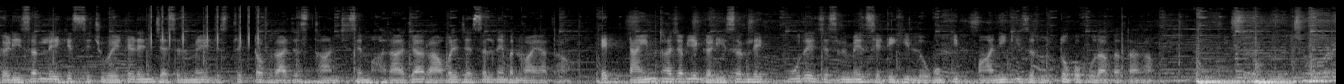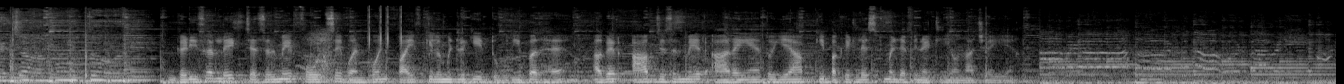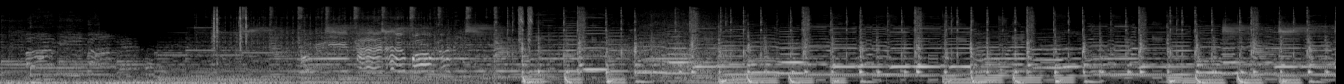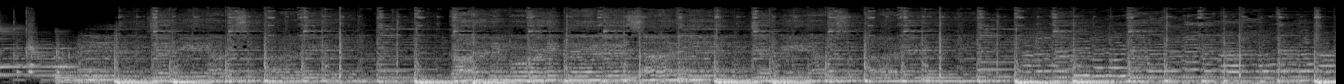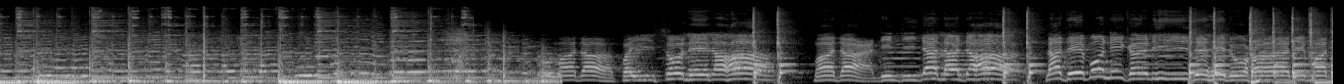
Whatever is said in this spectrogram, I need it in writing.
Gadisar lake is situated in Jaisalmer district of Rajasthan जिसे महाराजा रावल जैसल ने बनवाया था। एक टाइम था जब ये गड़ीसर लेक पूरे जैसलमेर सिटी की लोगों की पानी की ज़रूरतों को पूरा करता था। गड़ीसर लेक जैसलमेर फोर्ट से 1.5 किलोमीटर की दूरी पर है। अगर आप जैसलमेर आ रहे हैं तो ये आपकी बकेट लिस्ट में डेफिनेटली होना चाहिए। पैसो ले रहा मादा डिंडी जा डहा लाधे बोने गली रहे रोहारे मारा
